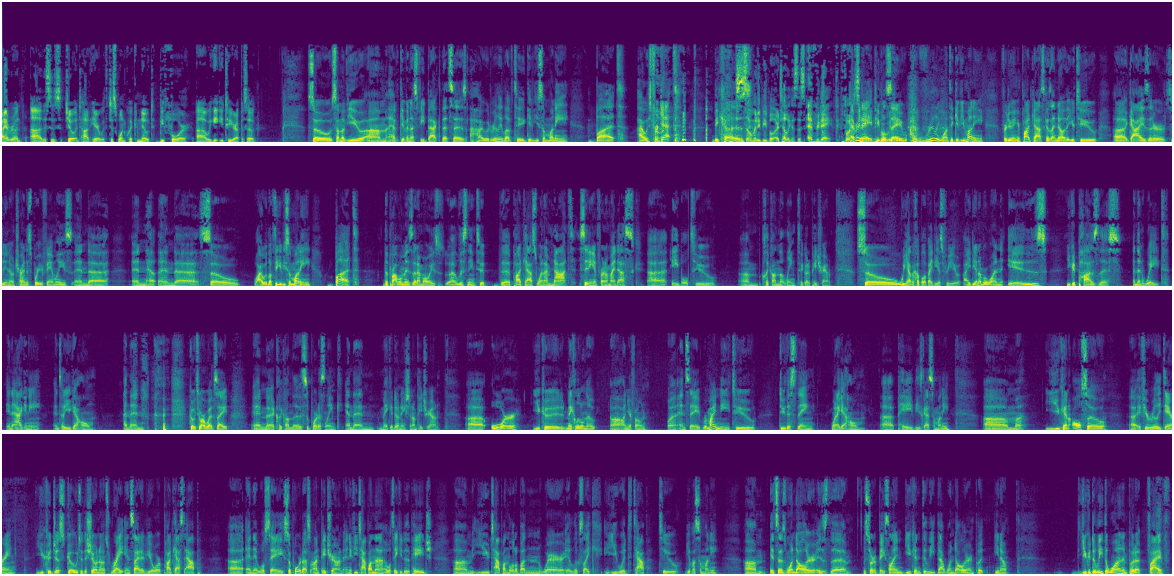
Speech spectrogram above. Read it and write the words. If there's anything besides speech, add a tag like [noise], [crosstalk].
Hi, everyone. Uh, this is Joe and Todd here with just one quick note before uh, we get you to your episode. So, some of you um, have given us feedback that says, oh, I would really love to give you some money, but I always forget. [laughs] because So many people are telling us this every day. People every day saying, people say, you-" I really want to give you money for doing your podcast because I know that you're two uh, guys that are, you know, trying to support your families and, uh, and, and uh, so I would love to give you some money, but the problem is that I'm always uh, listening to the podcast when I'm not sitting in front of my desk, uh, able to um, click on the link to go to Patreon. So we have a couple of ideas for you. Idea number one is you could pause this and then wait in agony until you get home, and then [laughs] go to our website and uh, click on the support us link, and then make a donation on Patreon. Uh, or you could make a little note uh, on your phone uh, and say, "Remind me to do this thing when I get home. Uh, pay these guys some money." Um, you can also, uh, if you're really daring, you could just go to the show notes right inside of your podcast app, uh, and it will say "Support us on Patreon." And if you tap on that, it will take you to the page. Um, you tap on the little button where it looks like you would tap to give us some money. Um, it says one dollar is the sort of baseline. You can delete that one dollar and put, you know, you could delete the one and put a five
